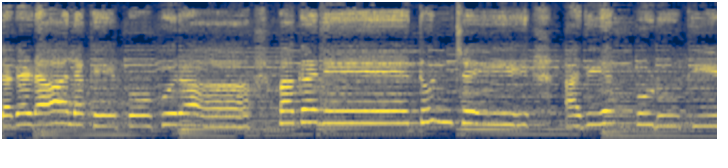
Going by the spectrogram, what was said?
జగడాలకే పోకురా. పగలే తుంచే అది ఎప్పుడుకి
